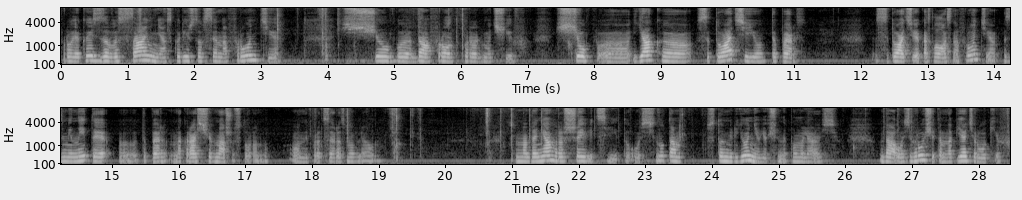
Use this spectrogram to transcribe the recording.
про якесь зависання, скоріш за все, на фронті, щоб, да, фронт король мечів, щоб е, як е, ситуацію тепер, ситуацію, яка склалась на фронті, змінити е, тепер на краще в нашу сторону. Вони про це розмовляли. Надання грошей від світу. Ось. Ну там 100 мільйонів, якщо не помиляюсь. Да, ось гроші там на 5 років.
